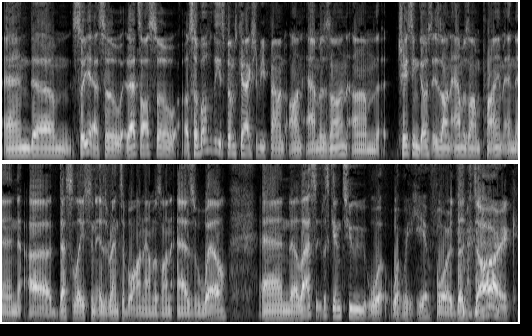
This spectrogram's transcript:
And um, so yeah, so that's also so both of these films can actually be found on Amazon. Um, Chasing Ghosts is on Amazon Prime, and then uh, Desolation is rentable on Amazon as well. And uh, lastly, let's get into what, what we're here for: The Dark,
